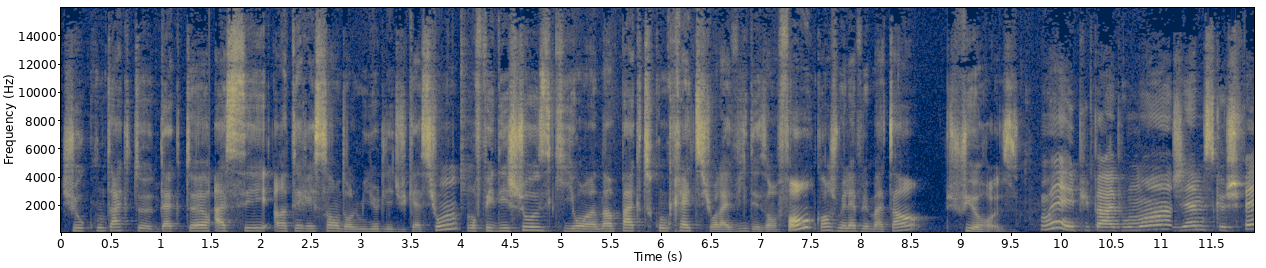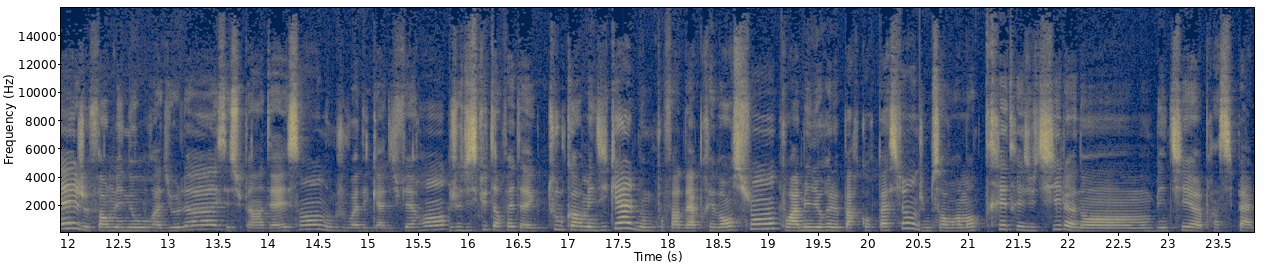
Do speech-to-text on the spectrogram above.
je suis au contact d'acteurs assez intéressants dans le milieu de l'éducation. On fait des choses qui ont un impact concret sur la vie des enfants. Quand je me lève le matin, je suis heureuse. Ouais, et puis pareil pour moi, j'aime ce que je fais, je forme les neuroradiologues, c'est super intéressant, donc je vois des cas différents. Je discute en fait avec tout le corps médical, donc pour faire de la prévention, pour améliorer le parcours patient. Je me sens vraiment très très utile dans mon métier euh, principal.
